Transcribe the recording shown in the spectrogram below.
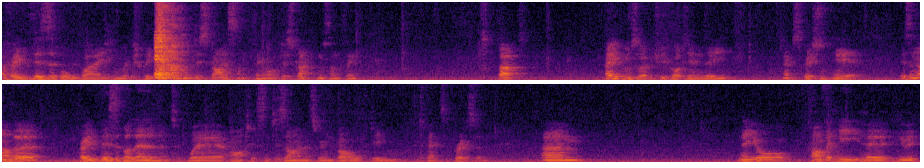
a very visible way in which we can disguise something or distract from something. But Abram's work, which we've got in the exhibition here, is another very visible element of where artists and designers were involved in the defence of Britain. Um, now, your father, he, he had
